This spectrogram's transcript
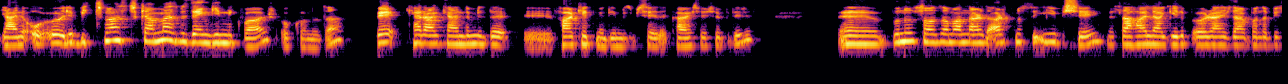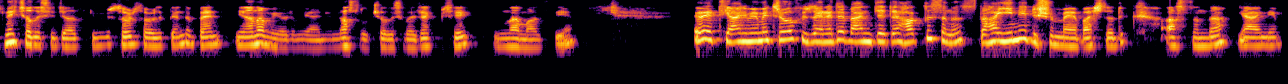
yani o öyle bitmez tükenmez bir zenginlik var o konuda. Ve her an kendimizde e, fark etmediğimiz bir şeyle karşılaşabiliriz. E, bunun son zamanlarda artması iyi bir şey. Mesela hala gelip öğrenciler bana biz ne çalışacağız gibi bir soru sorduklarında ben inanamıyorum yani nasıl çalışılacak bir şey bulunamaz diye. Evet yani Mehmet Rauf üzerine de bence de haklısınız. Daha yeni düşünmeye başladık aslında. Yani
